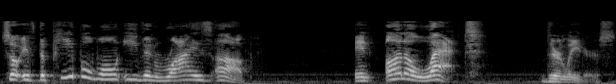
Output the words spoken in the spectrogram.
So if the people won't even rise up and unelect their leaders,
